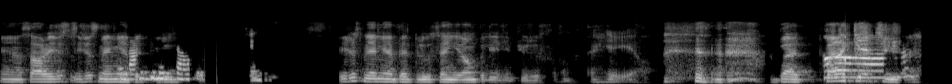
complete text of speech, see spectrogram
Yeah, sorry, you just you just made me a bit blue. You just made me a bit blue saying you don't believe you're beautiful. What the hell? but but I get you.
